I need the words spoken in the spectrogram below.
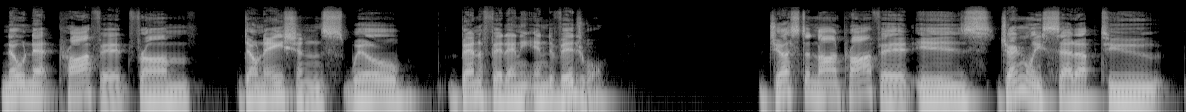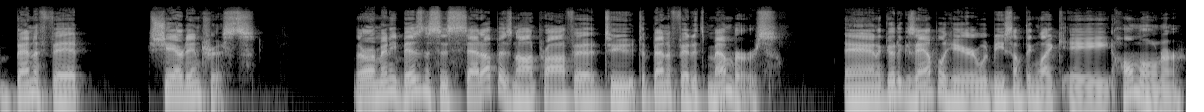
no net profit from donations will benefit any individual. Just a nonprofit is generally set up to benefit shared interests. There are many businesses set up as nonprofit to, to benefit its members. And a good example here would be something like a homeowner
